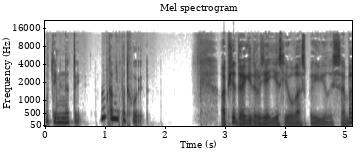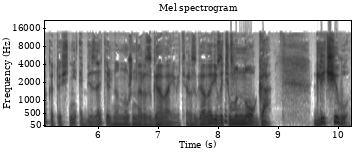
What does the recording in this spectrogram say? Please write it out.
Вот именно ты. Он ко мне подходит. Вообще, дорогие друзья, если у вас появилась собака, то с ней обязательно нужно разговаривать. Разговаривать Кстати. много. Для чего?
